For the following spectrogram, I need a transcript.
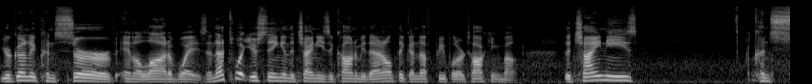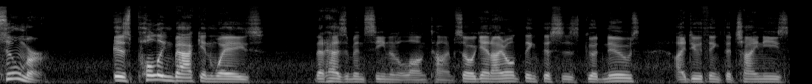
You're going to conserve in a lot of ways. And that's what you're seeing in the Chinese economy that I don't think enough people are talking about. The Chinese consumer is pulling back in ways that hasn't been seen in a long time. So again, I don't think this is good news. I do think the Chinese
